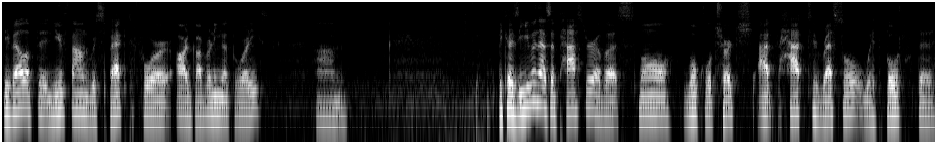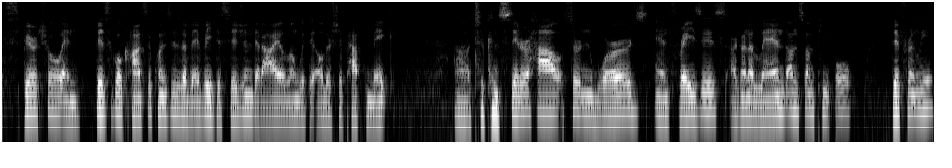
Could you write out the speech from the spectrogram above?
developed a newfound respect for our governing authorities. Um, because even as a pastor of a small local church, I've had to wrestle with both the spiritual and physical consequences of every decision that I, along with the eldership, have to make. Uh, to consider how certain words and phrases are going to land on some people differently.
